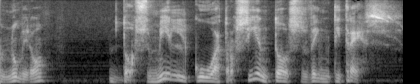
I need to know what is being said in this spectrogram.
número 2423.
